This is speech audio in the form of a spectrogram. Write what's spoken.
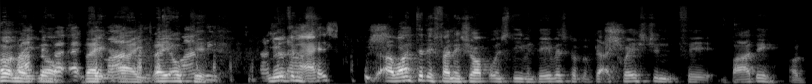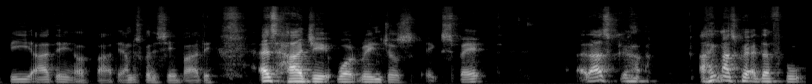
oh right, no, right, aye, right, okay. Moving, I wanted to finish up on Steven Davis, but we've got a question for Baddy or B Addy or Baddy. I'm just going to say Baddy. Is Hagi what Rangers expect? That's, I think that's quite a difficult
